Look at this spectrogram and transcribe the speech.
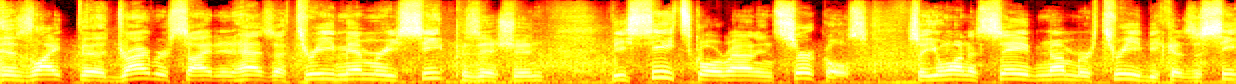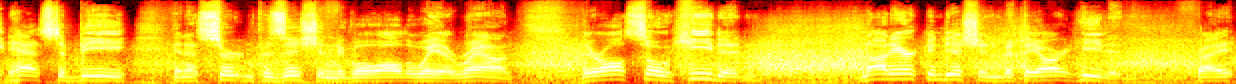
is like the driver's side. It has a three memory seat position. These seats go around in circles. So you want to save number three because the seat has to be in a certain position to go all the way around. They're also heated, not air conditioned, but they are heated, right?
